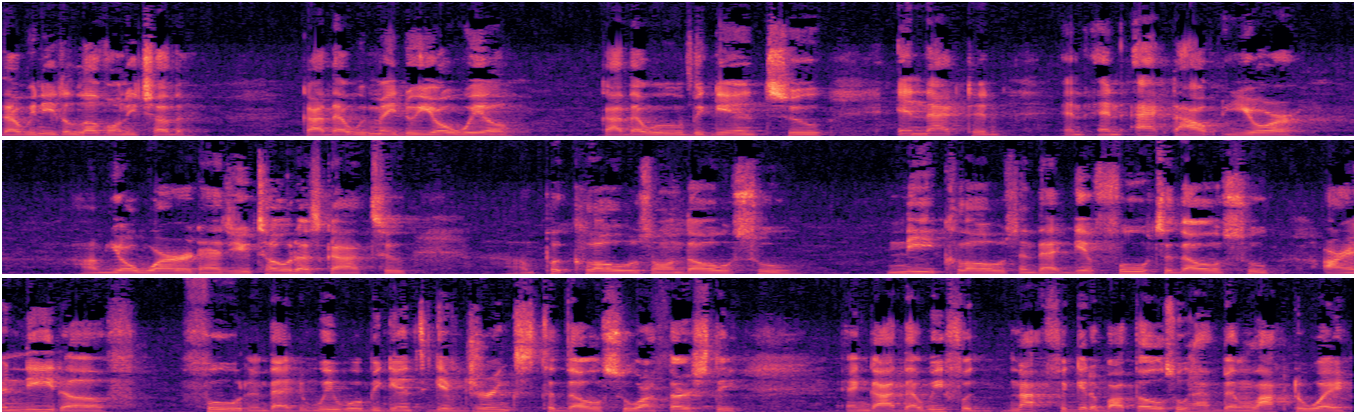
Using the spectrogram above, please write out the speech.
that we need to love on each other. God, that we may do your will. God, that we will begin to enact and, and, and act out your um, your word as you told us, God, to um, put clothes on those who need clothes and that give food to those who are in need of food and that we will begin to give drinks to those who are thirsty. And God that we for not forget about those who have been locked away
